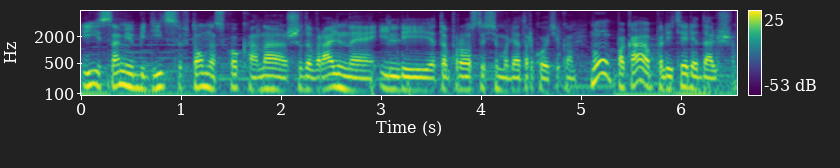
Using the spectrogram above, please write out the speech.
и сами убедиться в том, насколько она шедевральная или это просто симулятор котика. Ну, пока полетели дальше.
